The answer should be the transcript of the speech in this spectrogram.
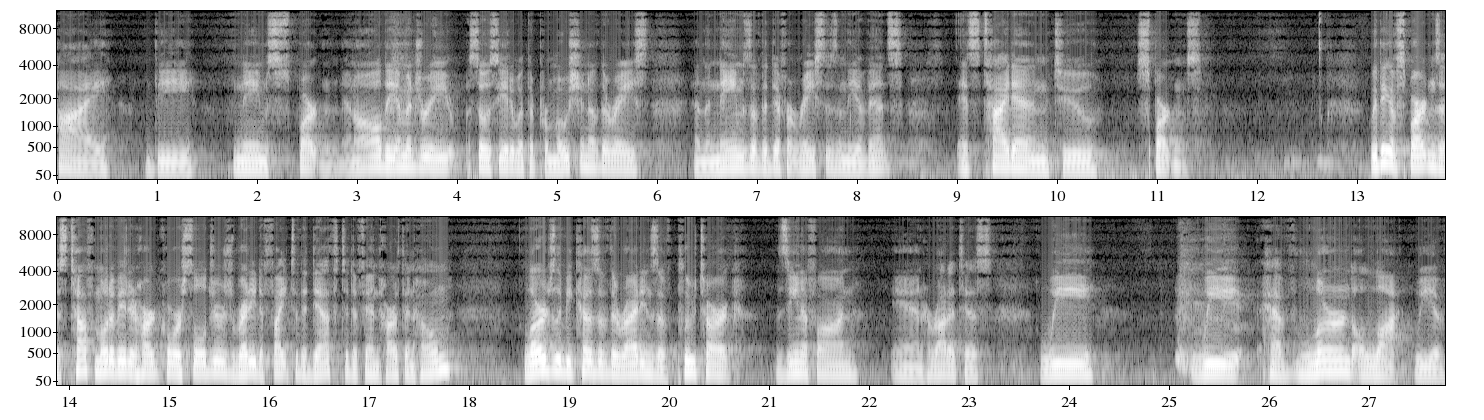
tie the name Spartan and all the imagery associated with the promotion of the race and the names of the different races and the events, it's tied in to Spartans. We think of Spartans as tough, motivated, hardcore soldiers ready to fight to the death to defend hearth and home, largely because of the writings of Plutarch, Xenophon, and Herodotus. We we have learned a lot. We have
